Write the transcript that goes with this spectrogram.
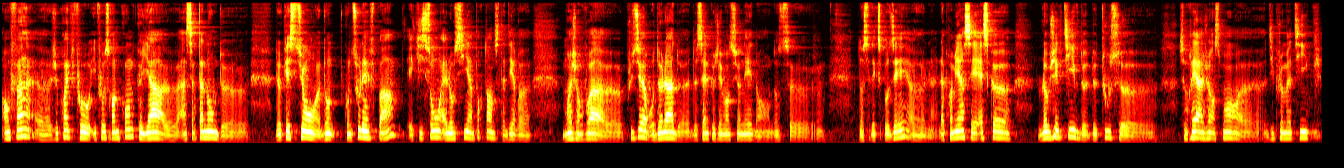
enfin, je crois qu'il faut, il faut se rendre compte qu'il y a un certain nombre de, de questions qu'on ne soulève pas et qui sont elles aussi importantes, c'est-à-dire moi, j'en vois euh, plusieurs, au-delà de, celles que j'ai mentionnées dans, dans, ce, dans cet exposé. Euh, la, première, c'est est-ce que l'objectif de, tout ce, ce réagencement euh, diplomatique,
